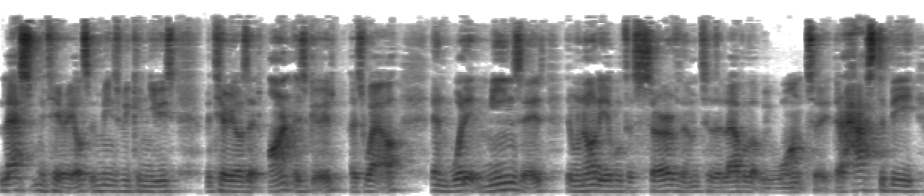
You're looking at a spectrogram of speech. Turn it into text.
less materials, it means we can use materials that aren't as good as well, then what it means is that we're not able to serve them to the level that we want to. There has to be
